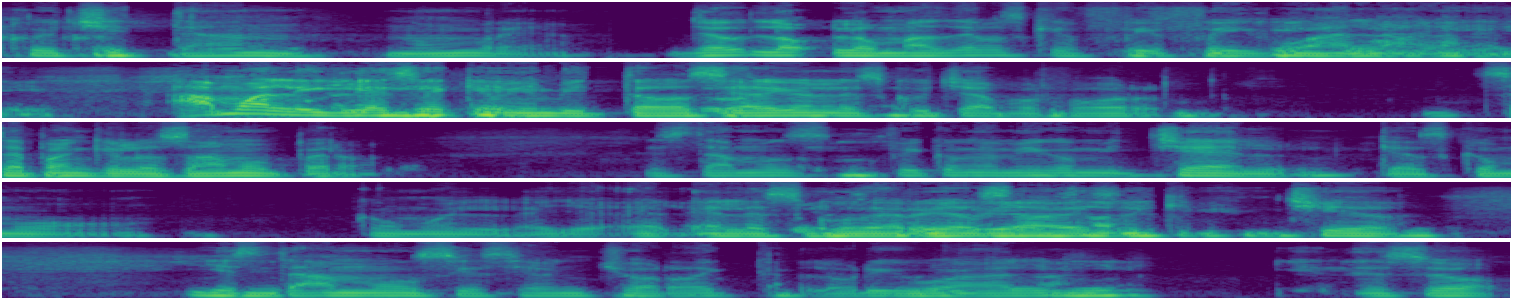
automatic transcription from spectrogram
Juchitán, nombre. Yo lo, lo, más lejos que fui fue igual. amo a la iglesia que me invitó. Si alguien lo escucha, por favor, sepan que los amo, pero estamos, fui con mi amigo Michelle, que es como, como el, el, escudero, ya sabes, aquí chido. Y estamos y hacía un chorro de calor igual. Y en eso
